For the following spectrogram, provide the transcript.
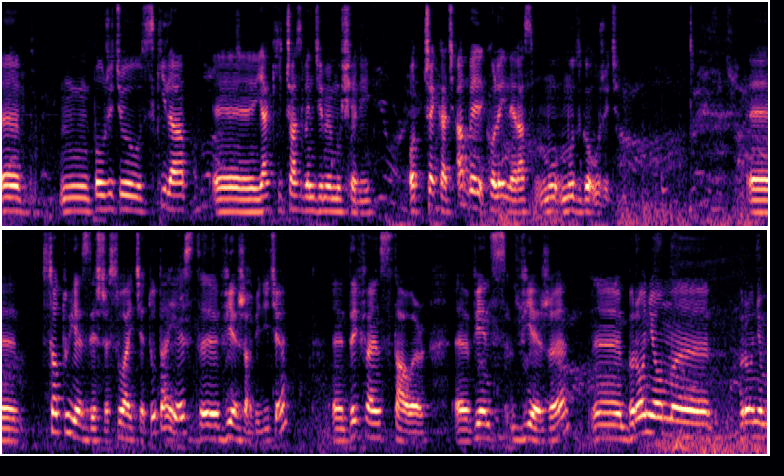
e, mm, po użyciu skilla e, jaki czas będziemy musieli odczekać, aby kolejny raz móc go użyć. E, co tu jest jeszcze? Słuchajcie, tutaj jest e, wieża, widzicie? E, Defense Tower, więc wieże bronią, bronią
